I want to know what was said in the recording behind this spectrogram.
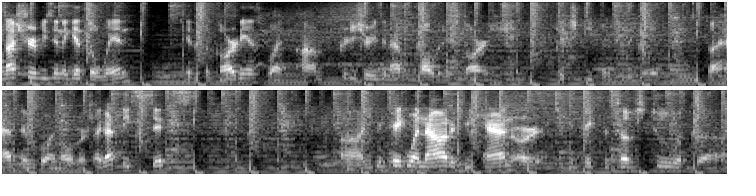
Not sure if he's gonna get the win, against the Guardians, but I'm pretty sure he's gonna have a quality start he should pitch deep into the game. So I have him going over. So I got these six. Uh, you can take one out if you can, or you can take the substitute with the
